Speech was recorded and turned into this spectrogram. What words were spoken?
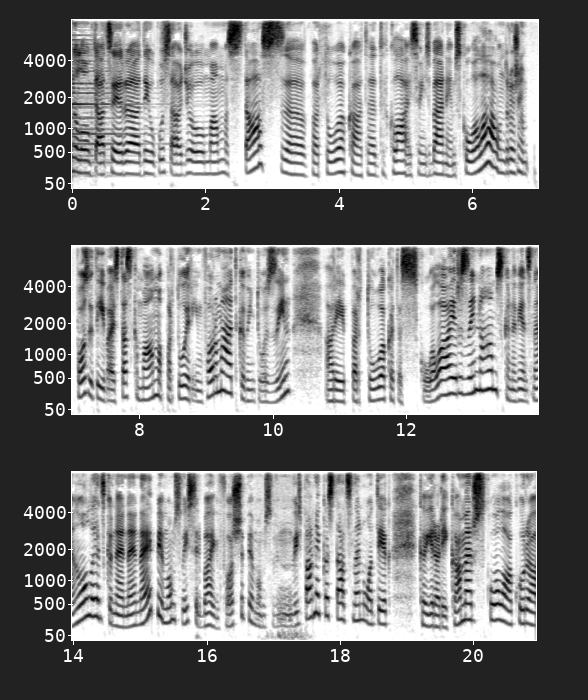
Nu, lūk, tāds ir uh, divu pusauģu mammas stāsts uh, par to, kā tad klājas viņas bērniem skolā. Un droši vien pozitīvais tas, ka mamma par to ir informēta, ka viņa to zina. Arī par to, ka tas skolā ir zināms, ka neviens nenoliedz, ka nē, nē, nē, pie mums viss ir baigi forši, pie mums vispār nekas tāds nenotiek, ka ir arī kameras skolā, kurā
